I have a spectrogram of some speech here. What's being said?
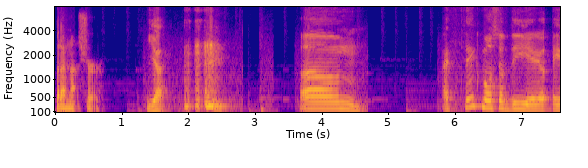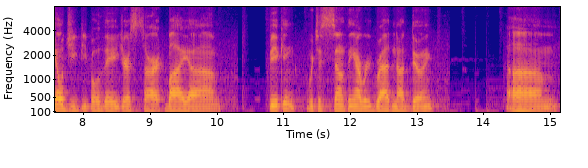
but I'm not sure. Yeah. um, I think most of the ALG people they just start by um, speaking, which is something I regret not doing. Um,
